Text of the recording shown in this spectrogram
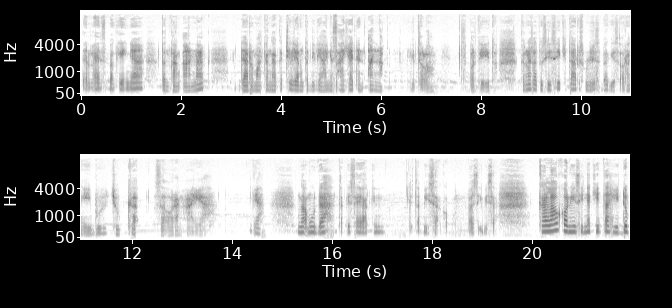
dan lain sebagainya tentang anak dan rumah tangga kecil yang terdiri hanya saya dan anak gitu loh seperti itu. Karena satu sisi kita harus berdiri sebagai seorang ibu juga seorang ayah. Ya nggak mudah tapi saya yakin kita bisa kok. Pasti bisa. Kalau kondisinya kita hidup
